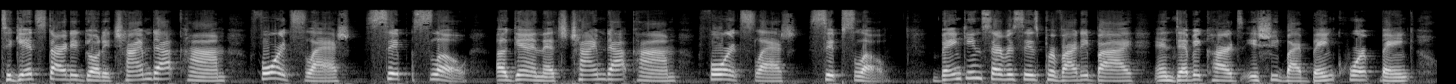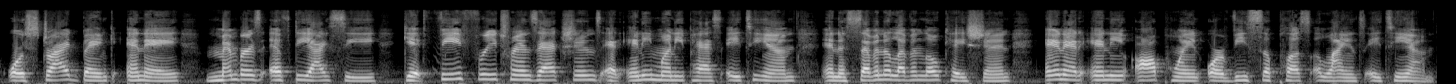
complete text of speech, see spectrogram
To get started, go to chime.com forward slash sip slow. Again, that's chime.com forward slash sip slow. Banking services provided by and debit cards issued by Bancorp Bank or Stride Bank NA, members FDIC, get fee-free transactions at any MoneyPass ATM in a 7-Eleven location and at any Allpoint or Visa Plus Alliance ATM.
